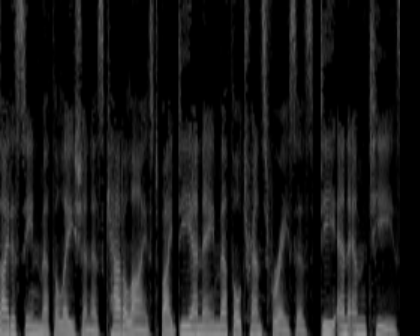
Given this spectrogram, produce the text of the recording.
cytosine methylation is catalyzed by DNA methyltransferases DNMTs.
